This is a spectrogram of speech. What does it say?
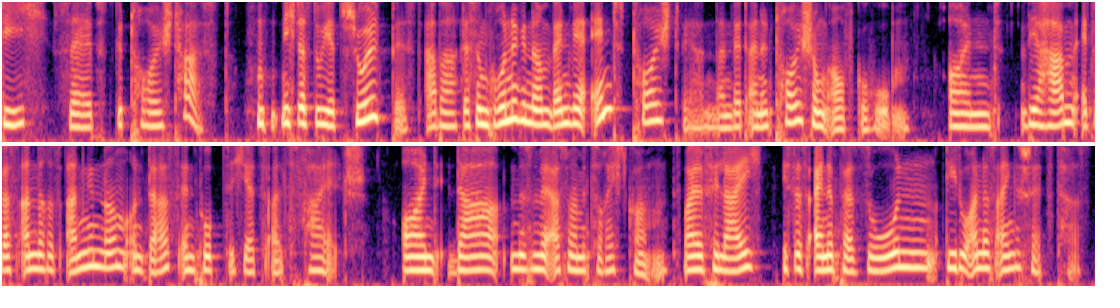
dich selbst getäuscht hast. Nicht, dass du jetzt schuld bist, aber dass im Grunde genommen, wenn wir enttäuscht werden, dann wird eine Täuschung aufgehoben. Und wir haben etwas anderes angenommen und das entpuppt sich jetzt als falsch. Und da müssen wir erstmal mit zurechtkommen, weil vielleicht ist es eine Person, die du anders eingeschätzt hast.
